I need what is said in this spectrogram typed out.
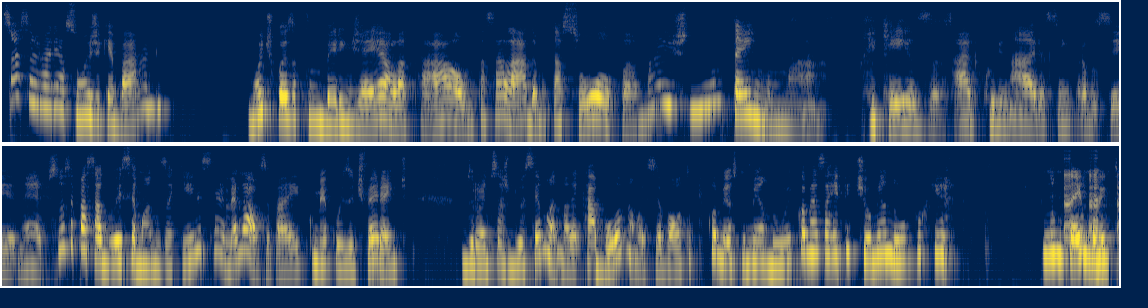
são essas variações de kebab, um monte de coisa com berinjela, tal, muita salada, muita sopa, mas não tem uma riqueza, sabe, culinária assim para você, né? Se você passar duas semanas aqui, isso é legal, você vai comer coisa diferente durante essas duas semanas, mas acabou não, aí você volta pro começo do menu e começa a repetir o menu porque não tem muito,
